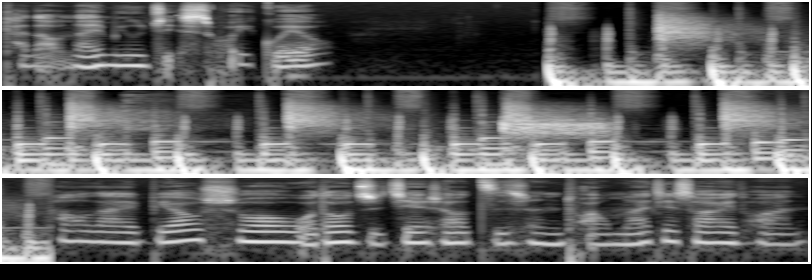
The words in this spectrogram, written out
看到 Nine Musics 回归哦。好，来不要说我都只介绍资深团，我们来介绍一团。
